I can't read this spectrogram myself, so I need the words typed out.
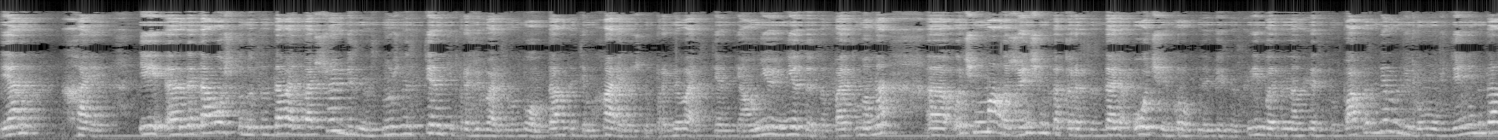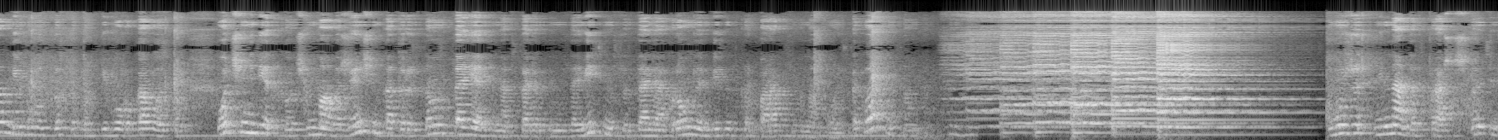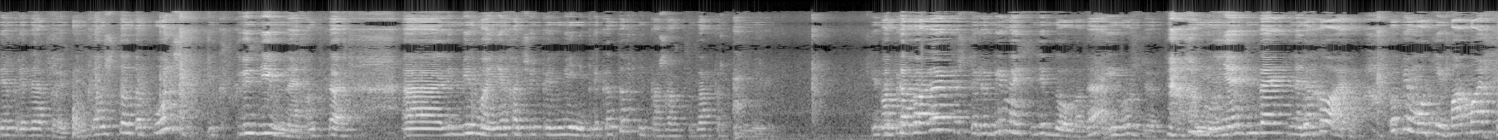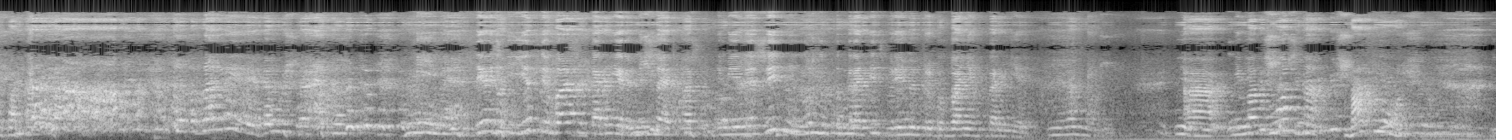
Она, хари. И э, для того, чтобы создавать большой бизнес, нужно стенки пробивать лбом, да, вот этим хари нужно пробивать стенки, а у нее нет этого, поэтому она, э, очень мало женщин, которые создали очень крупный бизнес, либо это наследство папа сделал, либо муж денег дал, либо вот просто под его руководством. Очень редко, очень мало женщин, которые самостоятельно, абсолютно независимо создали огромный бизнес корпорации монополии. Согласны со мной? Мужу не надо спрашивать, что тебе приготовить. Если он что-то хочет, эксклюзивное, он скажет, э, любимая, я хочу пельмени, приготовь мне, пожалуйста, завтра пельмени. Это он предполагается, что любимая сидит дома, да, и его ждет. Почему? Не обязательно. Да хватит. Купим муки, мамашки пока. Это уже милая. Девочки, если ваша карьера мешает вашей семейной жизни, нужно сократить время пребывания в карьере. Невозможно. Нет, а, невозможно, возможно,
